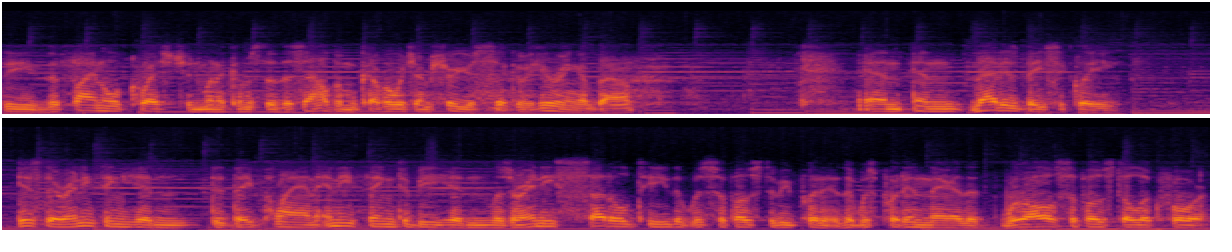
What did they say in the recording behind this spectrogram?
the, the final question when it comes to this album cover, which I'm sure you're sick of hearing about, and and that is basically, is there anything hidden? Did they plan anything to be hidden? Was there any subtlety that was supposed to be put in, that was put in there that we're all supposed to look for?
